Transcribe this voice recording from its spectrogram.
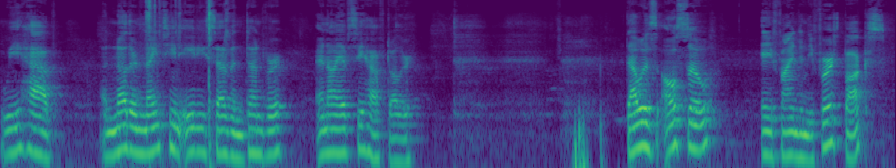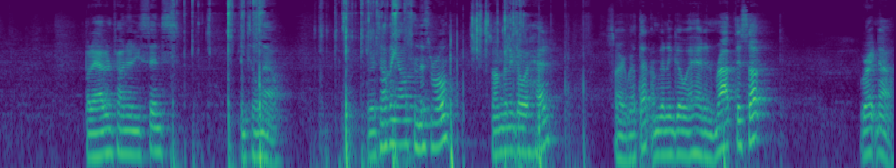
we have another 1987 Denver NIFC half dollar. That was also a find in the first box but I haven't found any since until now. There's nothing else in this roll, so I'm gonna go ahead. Sorry about that. I'm gonna go ahead and wrap this up right now.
